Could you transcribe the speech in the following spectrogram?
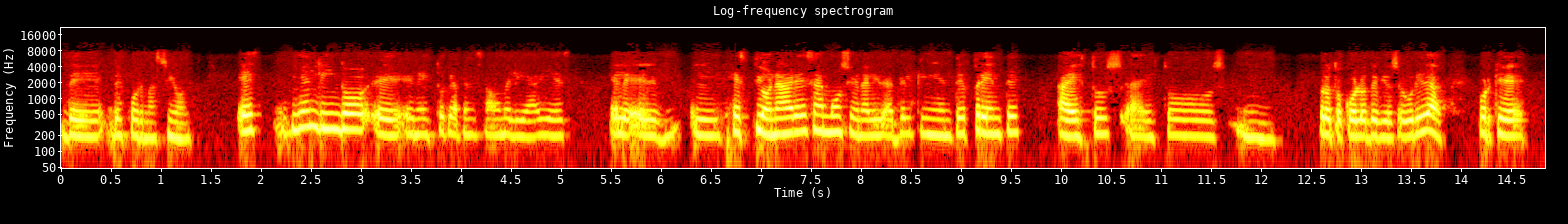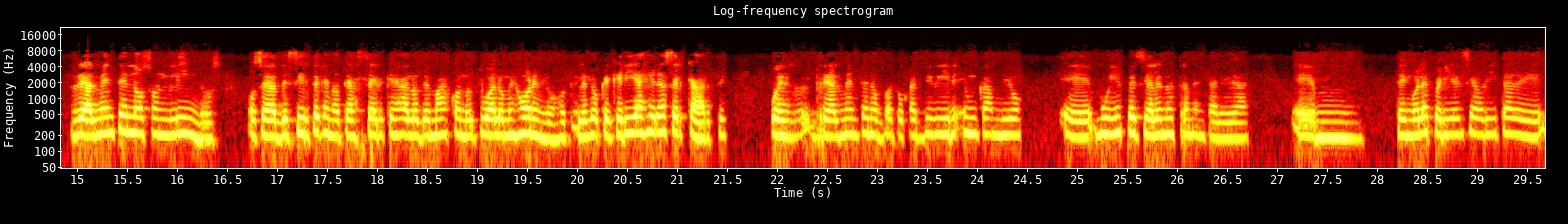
de, formación. Es bien lindo eh, en esto que ha pensado Melia y es el, gestionar esa emocionalidad del cliente frente a estos, a estos mm, protocolos de bioseguridad, porque realmente no son lindos. O sea, decirte que no te acerques a los demás cuando tú a lo mejor en los hoteles lo que querías era acercarte pues realmente nos va a tocar vivir un cambio eh, muy especial en nuestra mentalidad. Em, tengo la experiencia ahorita de,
